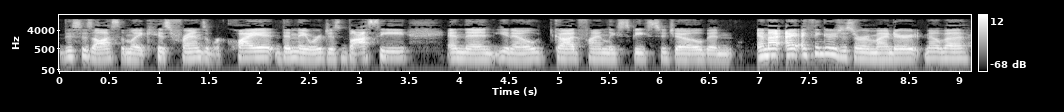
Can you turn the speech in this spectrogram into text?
this is awesome. Like his friends were quiet, then they were just bossy, and then you know God finally speaks to Job, and and I I think it was just a reminder, Nova,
